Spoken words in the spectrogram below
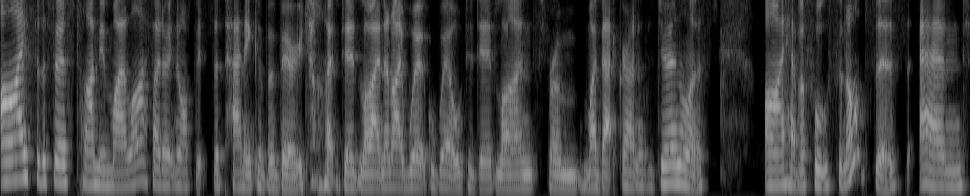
I, for the first time in my life, I don't know if it's the panic of a very tight deadline, and I work well to deadlines from my background as a journalist. I have a full synopsis, and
